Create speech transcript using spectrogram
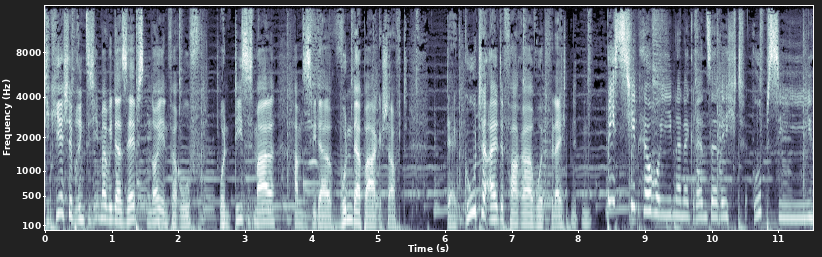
Die Kirche bringt sich immer wieder selbst neu in Verruf und dieses Mal haben sie es wieder wunderbar geschafft. Der gute alte Pfarrer wurde vielleicht mit ein bisschen Heroin an der Grenze erwischt. Upsi.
